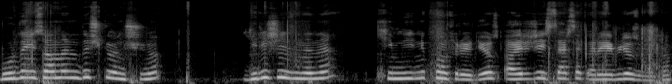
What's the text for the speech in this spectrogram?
Burada insanların dış görünüşünü, giriş iznini, kimliğini kontrol ediyoruz. Ayrıca istersek arayabiliyoruz buradan.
